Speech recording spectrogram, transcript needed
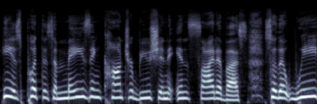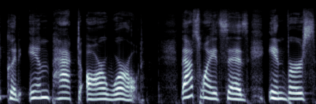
He has put this amazing contribution inside of us so that we could impact our world. That's why it says in verse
